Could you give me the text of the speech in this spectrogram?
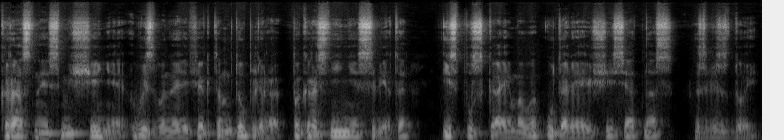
Красное смещение, вызванное эффектом Доплера, покраснение света – испускаемого удаляющейся от нас звездой.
